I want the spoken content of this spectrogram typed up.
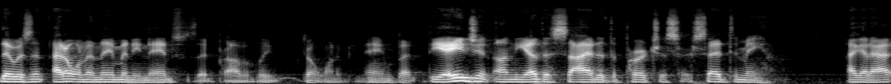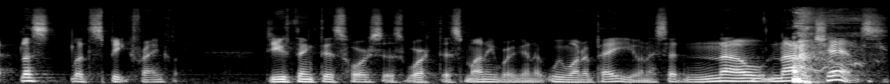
there was an, I don't want to name any names because they probably don't want to be named, but the agent on the other side of the purchaser said to me, "I got to let's let's speak frankly. Do you think this horse is worth this money? We're gonna we want to pay you." And I said, "No, not a chance."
